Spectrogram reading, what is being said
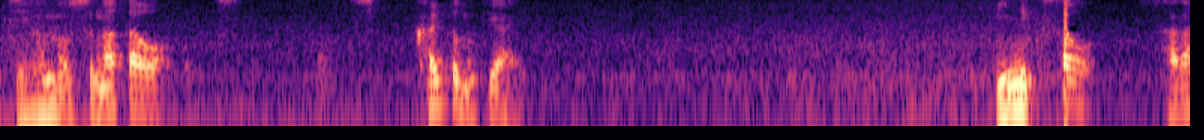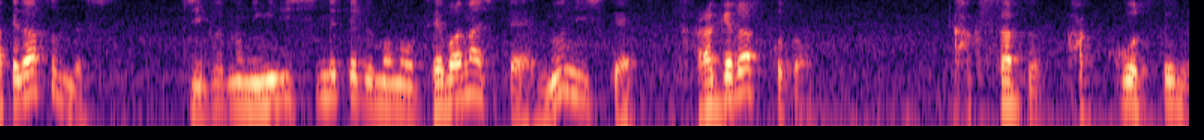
自分の姿をしっかりと向き合い醜さをさらけ出すんです。自分の握りしめてるものを手放して無にしてさらけ出すこと。隠さず格好をつけず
